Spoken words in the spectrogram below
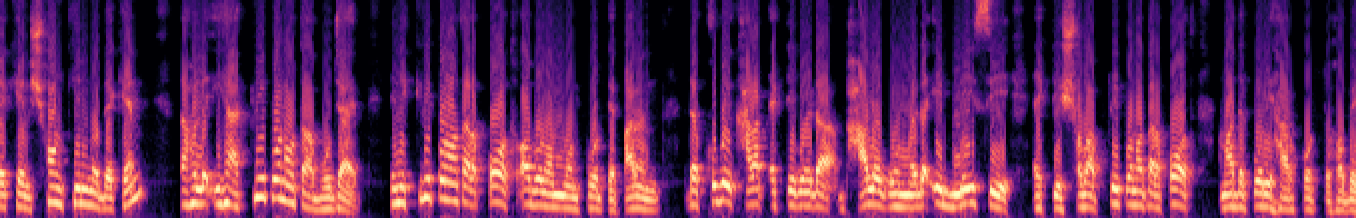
দেখেন, সংকীর্ণ দেখেন তাহলে ইহা কৃপণতা বোঝায়। তিনি কৃপণতার পথ অবলম্বন করতে পারেন। এটা খুবই খারাপ একটি গুণ, এটা ভালো গুণ এটা ইবলিসি একটি স্বভাব। কৃপণতার পথ আমাদের পরিহার করতে হবে।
